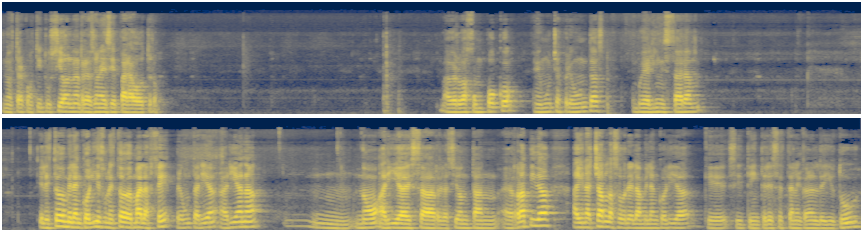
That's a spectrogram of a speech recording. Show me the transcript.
nuestra constitución en relación a ese para otro. A ver, bajo un poco. Hay muchas preguntas. Voy al Instagram. ¿El estado de melancolía es un estado de mala fe? Preguntaría Ariana. Mm, no haría esa relación tan eh, rápida. Hay una charla sobre la melancolía que si te interesa está en el canal de YouTube.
